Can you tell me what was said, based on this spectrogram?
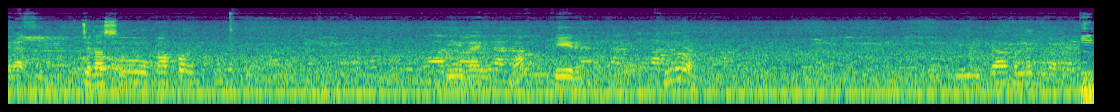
83 84 ਉਹ ਕਾਪਰ ਖੀਰ। ਹੈ ਖੀਰ ਖੀਰ ਹੈ ਕਿਆ ਥੱਲੇ ਦੀ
